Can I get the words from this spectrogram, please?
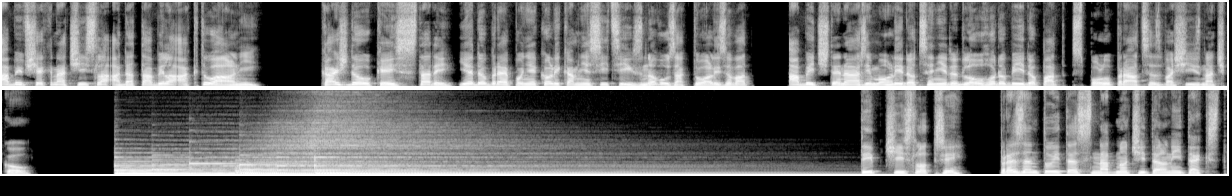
aby všechna čísla a data byla aktuální. Každou case study je dobré po několika měsících znovu zaktualizovat aby čtenáři mohli docenit dlouhodobý dopad spolupráce s vaší značkou. Tip číslo 3. Prezentujte snadno čitelný text.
